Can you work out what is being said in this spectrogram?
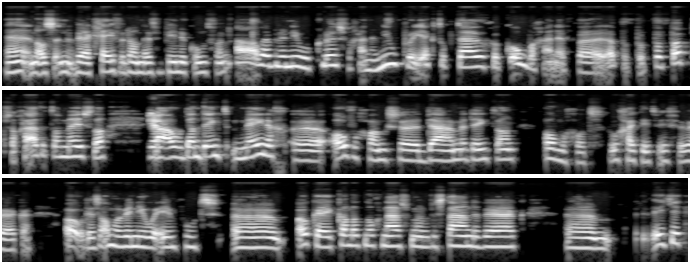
En als een werkgever dan even binnenkomt van, ah, we hebben een nieuwe klus, we gaan een nieuw project optuigen, kom, we gaan even, zo gaat het dan meestal. Ja. Nou, dan denkt menig eh, overgangsdame, denkt dan, oh mijn god, hoe ga ik dit weer verwerken? Oh, er is allemaal weer nieuwe input. Ehm, Oké, kan dat nog naast mijn bestaande werk? Ehm, weet je,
